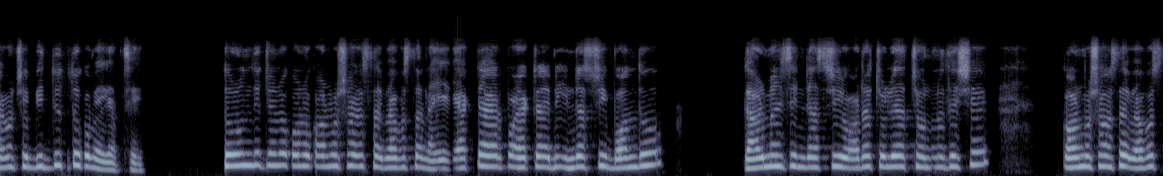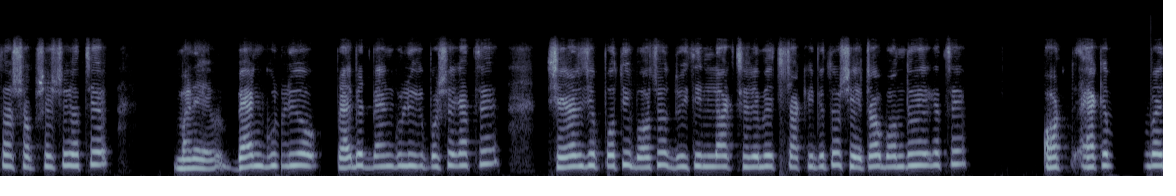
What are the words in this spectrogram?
এখন সে বিদ্যুৎ তো কমে গেছে। তরুণদের জন্য কোনো কর্মসংস্থার ব্যবস্থা নাই। একটার পর একটা ইন্ডাস্ট্রি বন্ধ। গার্মেন্টস ইন্ডাস্ট্রি অর্ডার চলে যাচ্ছে অন্য দেশে। কর্মসংস্থার ব্যবস্থা সব শেষ হয়ে যাচ্ছে। মানে ব্যাংকগুলিও প্রাইভেট ব্যাংকগুলি বসে গেছে। সেখানে যে প্রতি বছর দুই তিন লাখ ছেলে মেয়ে চাকরি পেত, সেটাও বন্ধ হয়ে গেছে। একেবারে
